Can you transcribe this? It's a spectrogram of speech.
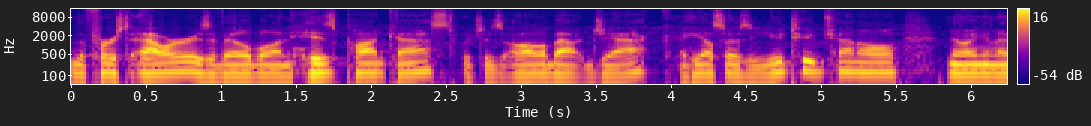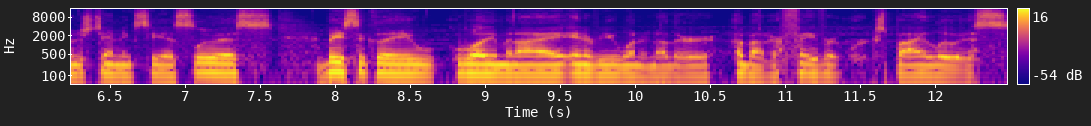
The first hour is available on his podcast, which is all about Jack. He also has a YouTube channel, Knowing and Understanding C.S. Lewis. Basically, William and I interview one another about our favorite works by Lewis.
